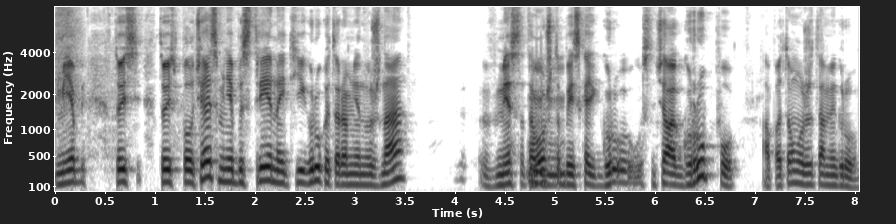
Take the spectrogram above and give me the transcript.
Мне, то, есть, то есть, получается, мне быстрее найти игру, которая мне нужна, вместо того, чтобы искать гру- сначала группу, а потом уже там игру.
